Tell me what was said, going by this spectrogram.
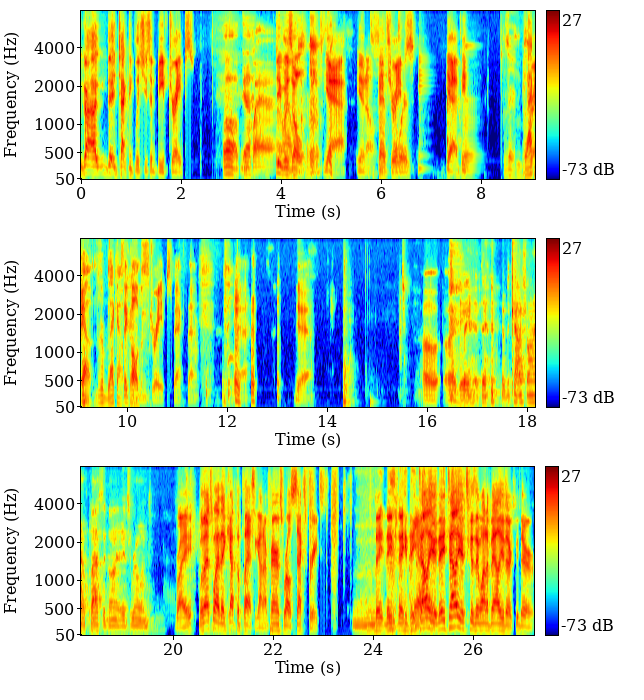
gra- technically, she said beef drapes. oh god. Wow. She was Wow. old. Yeah, you know, beef fancy word. drapes. Yeah, beef, Those are blackout. Those are blackout. they called them drapes back then. Yeah, yeah. Oh, I If, they- if the if the couch don't have plastic on it, it's ruined. Right. Well, that's why they kept the plastic on. Our parents were all sex freaks. Mhm. They they they, they Yeah, tell you they tell you it's because they want to value their their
